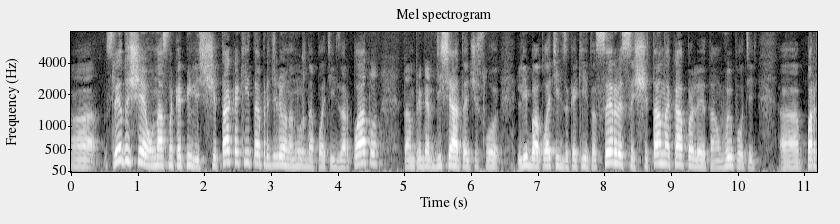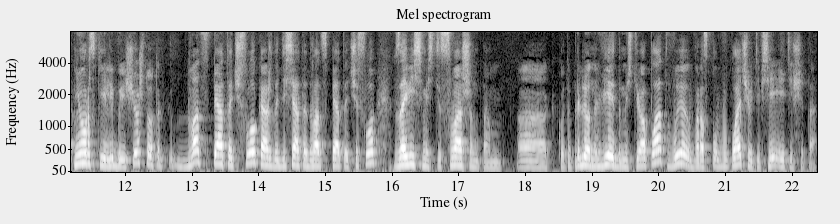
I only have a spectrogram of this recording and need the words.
А, следующее, у нас накопились счета какие-то определенно, нужно оплатить зарплату, там, например, 10 число, либо оплатить за какие-то сервисы, счета накапали, там, выплатить э, партнерские, либо еще что-то. 25 число, каждое 10-25 число, в зависимости с вашим там а, какой-то определенной ведомостью оплат, вы выплачиваете все эти счета.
